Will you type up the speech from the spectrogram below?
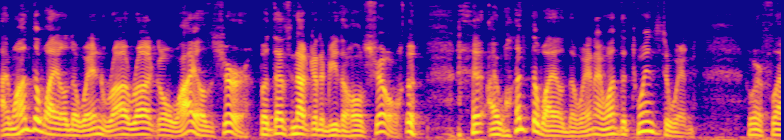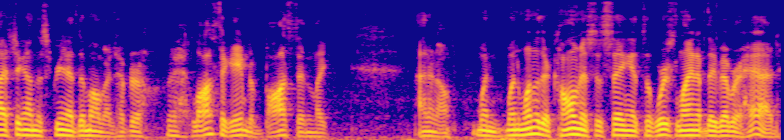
I want the Wild to win, rah rah, go Wild, sure, but that's not going to be the whole show. I want the Wild to win. I want the Twins to win. who are flashing on the screen at the moment after they lost the game to Boston. Like, I don't know. When when one of their columnists is saying it's the worst lineup they've ever had,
